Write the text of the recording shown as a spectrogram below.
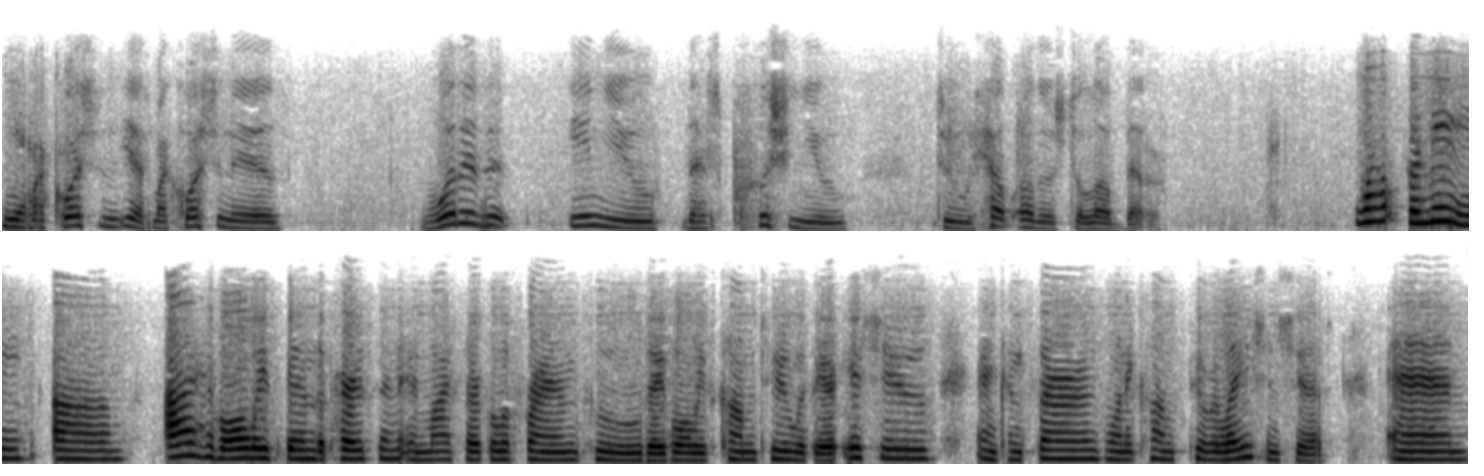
yeah. My question, yes, my question is, what is it in you that's pushing you to help others to love better? Well, for me, um, I have always been the person in my circle of friends who they've always come to with their issues and concerns when it comes to relationships. And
